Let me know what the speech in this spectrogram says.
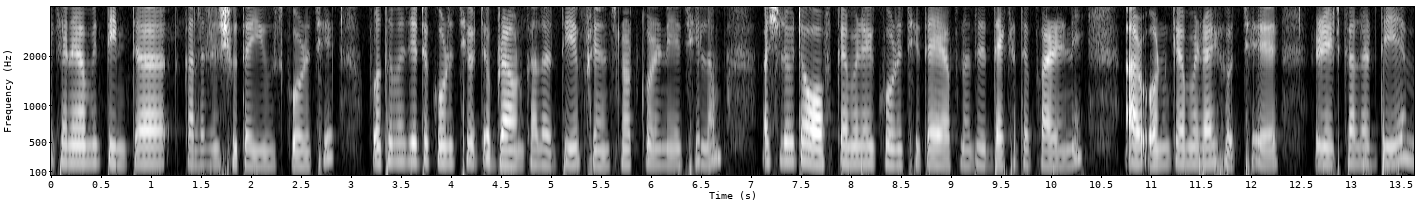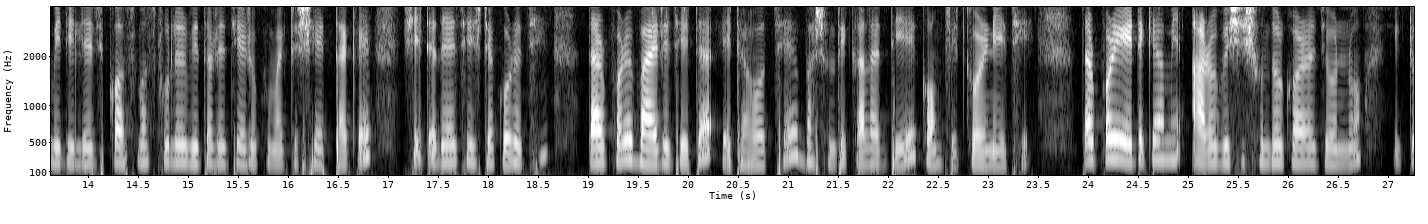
এখানে আমি তিনটা কালারের সুতা ইউজ করেছি। প্রথমে যেটা করেছি, ওটা ব্রাউন কালার দিয়ে ফ্রেঞ্চ নট করে নিয়েছিলাম। আসলে ওটা অফ ক্যামেরায় করেছি, তাই আপনাদের দেখাতে পারিনি। আর অন ক্যামেরায় হচ্ছে রেড কালার দিয়ে মিডিলের কসমস ফুলের ভিতরে যেরকম একটা শেড থাকে, সেটা দেওয়ার চেষ্টা করেছি। তারপরে বাইরে যেটা, এটা হচ্ছে বাসন্তী কালার দিয়ে কমপ্লিট করে নিয়েছি। তারপরে এটাকে আমি আরও বেশি সুন্দর করার জন্য, একটু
